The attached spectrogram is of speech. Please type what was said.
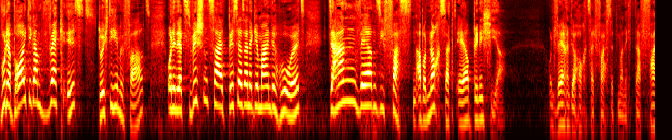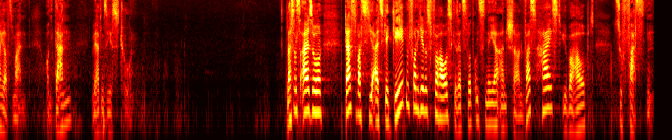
Wo der Bräutigam weg ist durch die Himmelfahrt und in der Zwischenzeit, bis er seine Gemeinde holt, dann werden sie fasten. Aber noch, sagt er, bin ich hier. Und während der Hochzeit fastet man nicht, da feiert man. Und dann werden sie es tun. Lass uns also das, was hier als gegeben von Jesus vorausgesetzt wird, uns näher anschauen. Was heißt überhaupt zu fasten?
